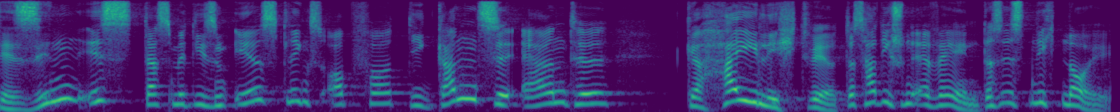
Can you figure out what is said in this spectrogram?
Der Sinn ist, dass mit diesem Erstlingsopfer die ganze Ernte geheiligt wird. Das hatte ich schon erwähnt, das ist nicht neu.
